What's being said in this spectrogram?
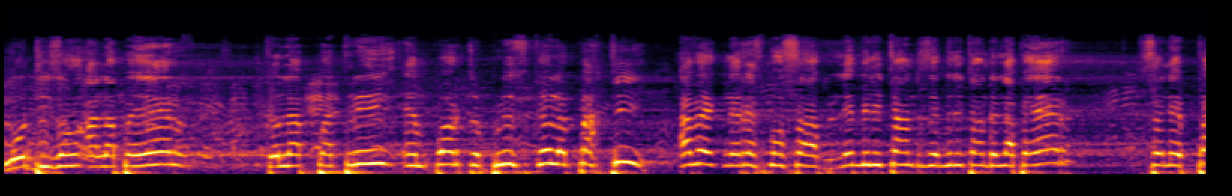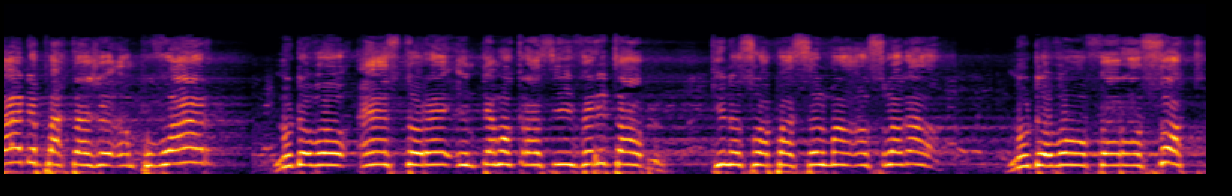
Nous disons à l'APR que la patrie importe plus que le parti. Avec les responsables, les militantes et militants de l'APR, ce n'est pas de partager un pouvoir. Nous devons instaurer une démocratie véritable qui ne soit pas seulement un slogan. Nous devons faire en sorte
